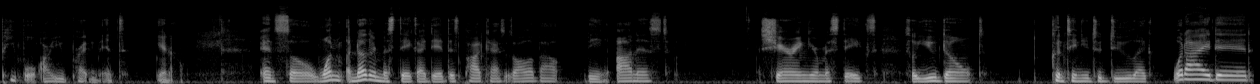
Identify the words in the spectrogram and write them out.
people, are you pregnant? You know? And so, one another mistake I did, this podcast is all about being honest, sharing your mistakes so you don't continue to do like what I did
